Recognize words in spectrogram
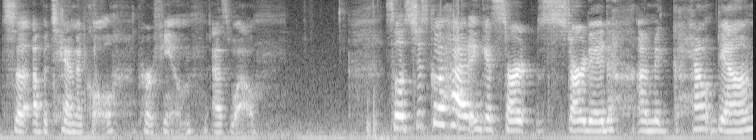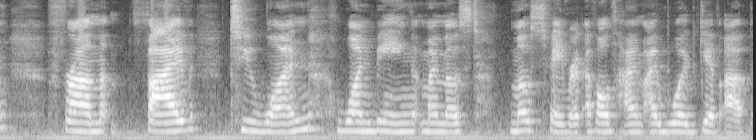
so a botanical perfume as well. So let's just go ahead and get start started. I'm gonna count down from five to one. One being my most most favorite of all time. I would give up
